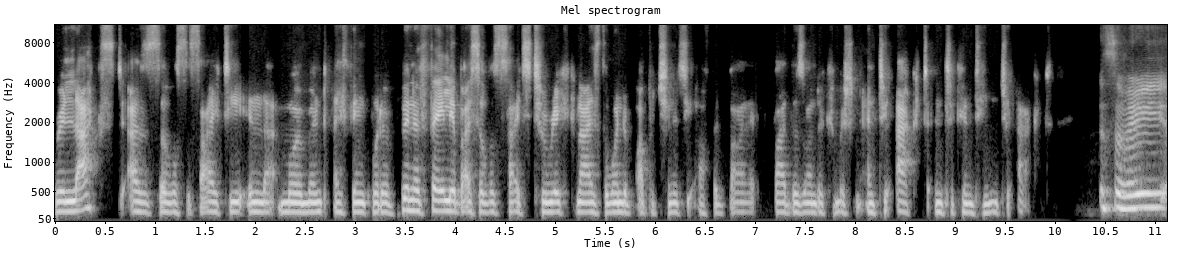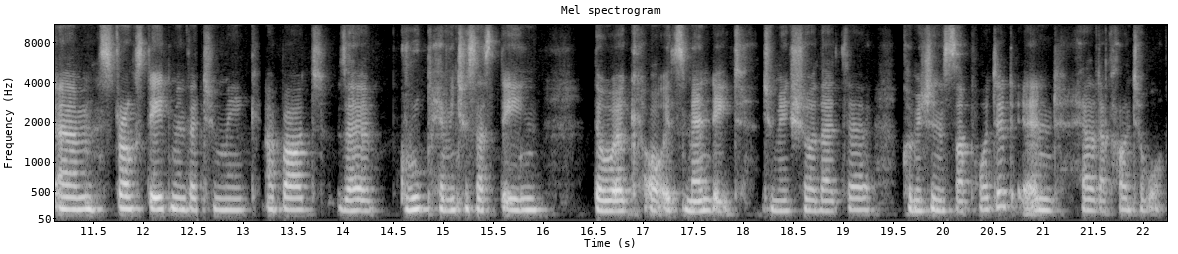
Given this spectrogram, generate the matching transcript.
relaxed as a civil society in that moment, I think would have been a failure by civil society to recognize the window of opportunity offered by, by the Zondo Commission and to act and to continue to act. It's a very um, strong statement that you make about the group having to sustain the work or its mandate to make sure that the commission is supported and held accountable.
